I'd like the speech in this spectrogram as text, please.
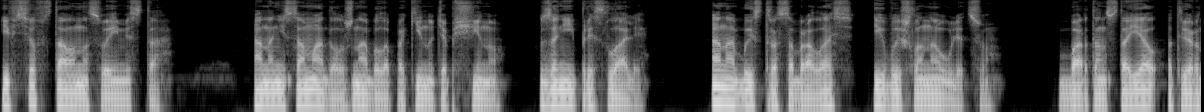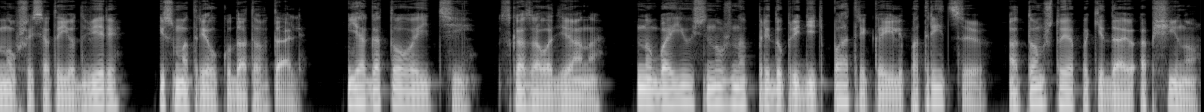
и все встало на свои места. Она не сама должна была покинуть общину, за ней прислали. Она быстро собралась и вышла на улицу. Бартон стоял, отвернувшись от ее двери, и смотрел куда-то вдаль. «Я готова идти», — сказала Диана. «Но, боюсь, нужно предупредить Патрика или Патрицию о том, что я покидаю общину».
